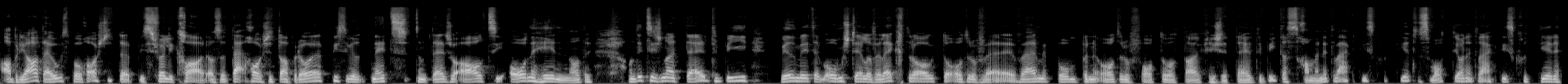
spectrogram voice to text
Aber ja, der Ausbau kostet etwas, ist völlig klar. Also der kostet aber auch etwas, weil die Netze zum Teil schon alt sind, ohnehin, oder? Und jetzt ist noch ein Teil dabei, weil mit dem Umstellen auf Elektroauto oder auf Wärmepumpen oder auf Photovoltaik ist ein Teil dabei. Das kann man nicht wegdiskutieren, das wollte ich auch nicht wegdiskutieren.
